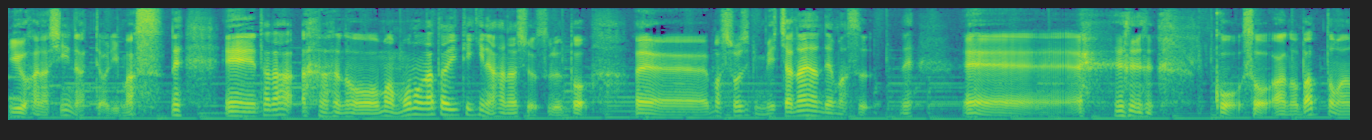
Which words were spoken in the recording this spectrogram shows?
いう話になっております。ね、えー、ただ、あのまあ、物語的な話をすると、えー、まあ、正直めっちゃ悩んでます。ね。えー こう、そう、あの、バットマ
